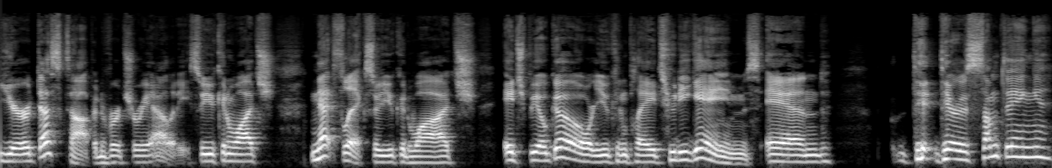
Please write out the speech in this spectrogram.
your desktop in virtual reality. So you can watch Netflix or you could watch HBO Go or you can play 2D games. And th- there is something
